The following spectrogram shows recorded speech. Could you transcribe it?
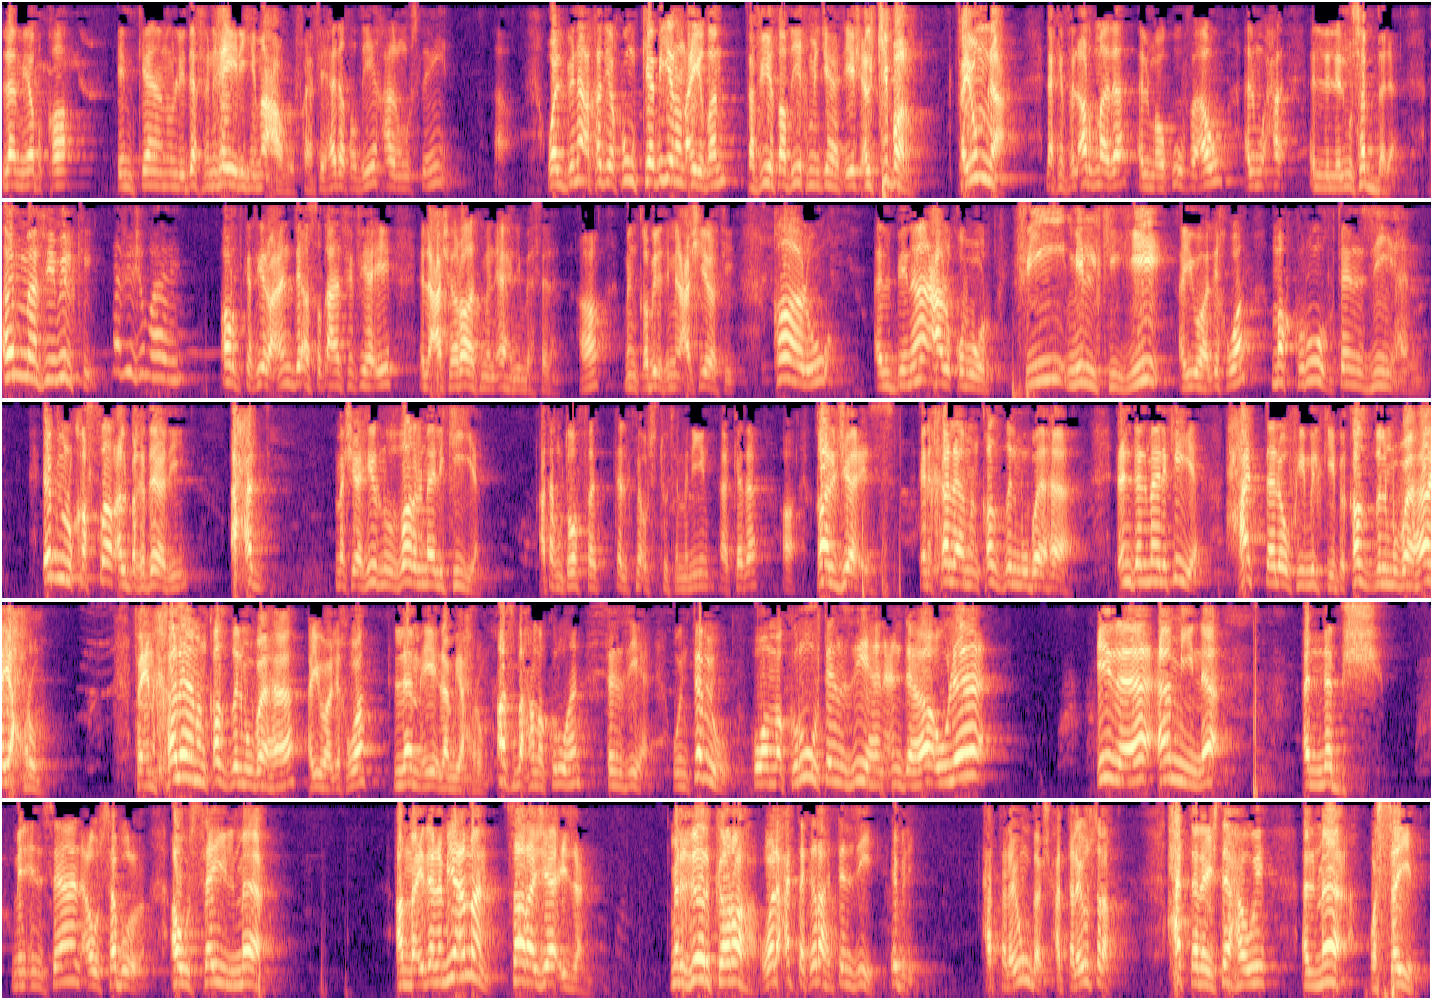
لم يبقى إمكان لدفن غيره معه. ففي هذا تضييق على المسلمين. آه. والبناء قد يكون كبيرا أيضا ففيه تضييق من جهة إيش؟ الكبر فيمنع. لكن في الأرض ماذا؟ الموقوفة أو المح... المسبلة. أما في ملكي ما في شبهة هذه. أرض كثيرة عندي أستطيع أن فيها إيه؟ العشرات من أهلي مثلا ها؟ من قبيلتي من عشيرتي. قالوا البناء على القبور في ملكه أيها الإخوة مكروه تنزيها. ابن القصار البغدادي أحد مشاهير نظار المالكية. أعتقد متوفى 386 هكذا. آه. قال جائز إن خلا من قصد المباهاة. عند المالكية حتى لو في ملكه بقصد المباهاة يحرم. فإن خلا من قصد المباهاة أيها الإخوة لم إيه؟ لم يحرم. أصبح مكروها تنزيها. وانتبهوا هو مكروه تنزيها عند هؤلاء إذا أمن النبش من إنسان أو سبع أو سيل ماء أما إذا لم يأمن صار جائزا. من غير كراهة ولا حتى كراهة تنزيه. ابني حتى لا ينبش حتى لا يسرق حتى لا يجتاحه الماء والسيل.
